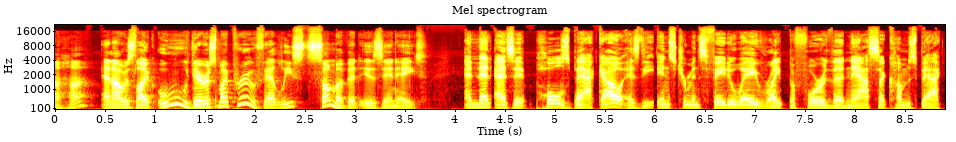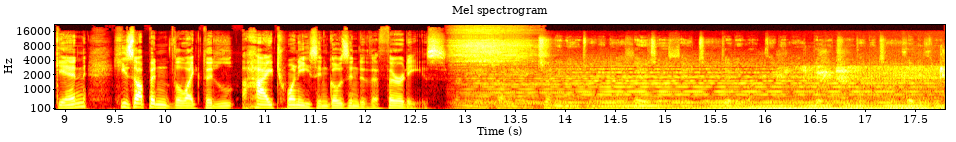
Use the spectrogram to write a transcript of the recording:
Uh huh. And I was like, ooh, there's my proof. At least some of it is in eight. And then as it pulls back out, as the instruments fade away right before the NASA comes back in, he's up in the like the high 20s and goes into the 30s. 28, 29, 30, 30, 31, 32, 32,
